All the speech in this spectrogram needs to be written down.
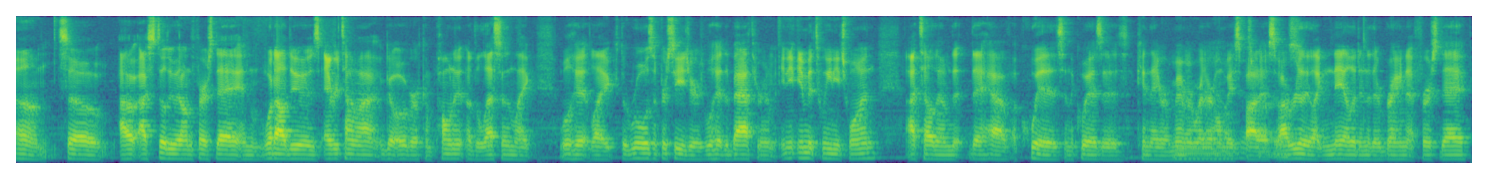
Um, so I, I still do it on the first day, and what I'll do is every time I go over a component of the lesson, like we'll hit like the rules and procedures, we'll hit the bathroom. In, in between each one, I tell them that they have a quiz, and the quiz is can they remember, remember where their home base spot is. So I really like nail it into their brain that first day.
